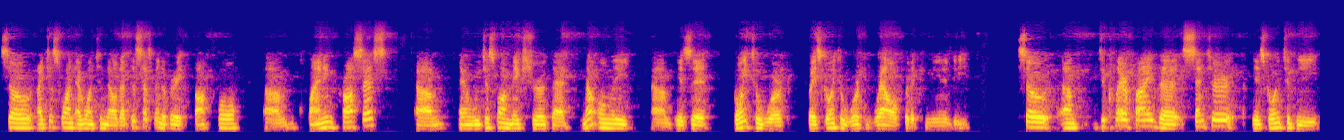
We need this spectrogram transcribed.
So I just want everyone to know that this has been a very thoughtful um, planning process. Um, and we just want to make sure that not only um, is it going to work, but it's going to work well for the community. So um, to clarify, the center is going to be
